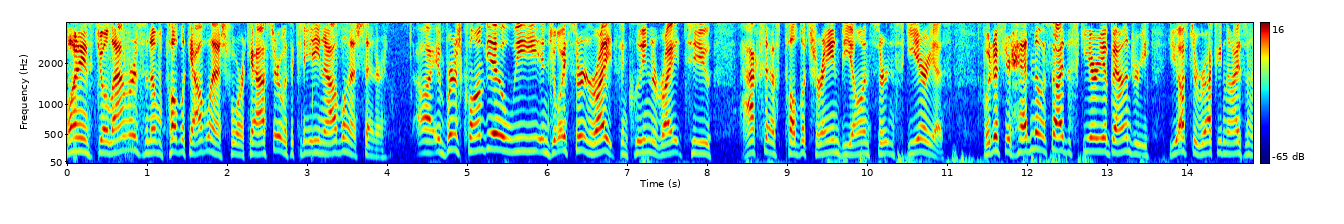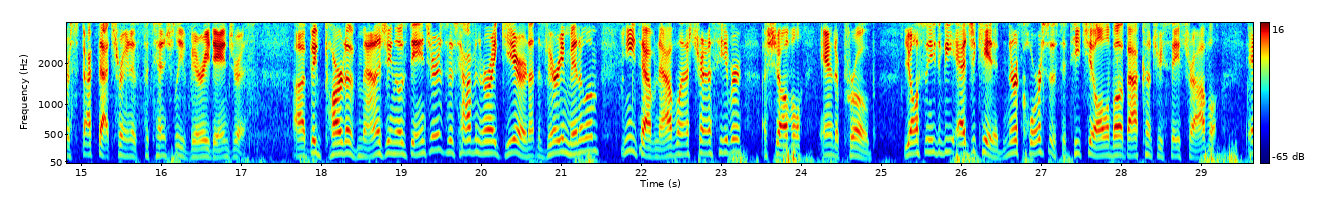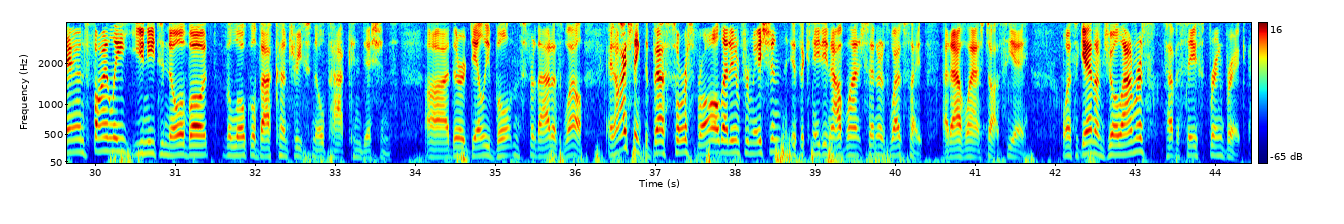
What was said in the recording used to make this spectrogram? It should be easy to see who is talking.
Speaker 1: My name is Joe Lammers, and I'm a public avalanche forecaster with the Canadian Avalanche Centre. Uh, in British Columbia, we enjoy certain rights, including the right to access public terrain beyond certain ski areas. But if you're heading outside the ski area boundary, you have to recognize and respect that terrain as potentially very dangerous. A big part of managing those dangers is having the right gear, and at the very minimum, you need to have an avalanche transceiver, a shovel, and a probe. You also need to be educated, and there are courses to teach you all about backcountry safe travel. And finally, you need to know about the local backcountry snowpack conditions. Uh, there are daily bulletins for that as well. And I think the best source for all that information is the Canadian Avalanche Centre's website at avalanche.ca. Once again, I'm Joe Lammers. Have a safe spring break.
